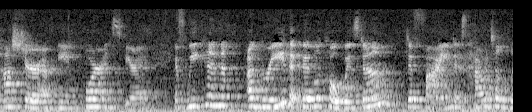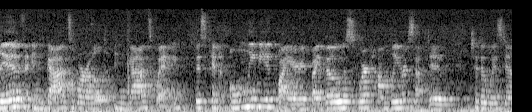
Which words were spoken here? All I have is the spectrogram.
posture of being poor in spirit. If we can agree that biblical wisdom defined as how to live in God's world in God's way, this can only be acquired by those who are humbly receptive to the wisdom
